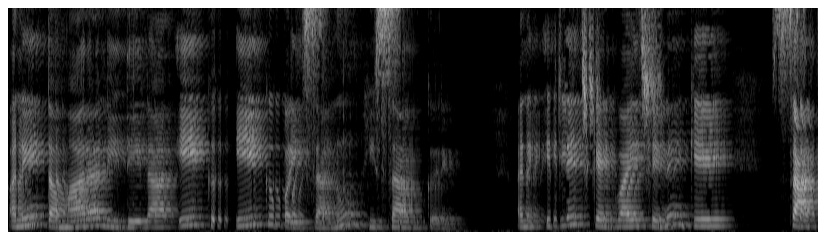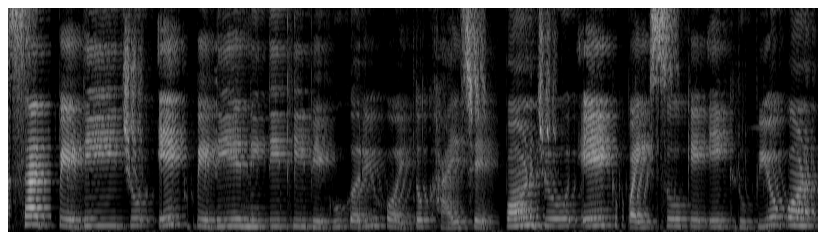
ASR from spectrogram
અને તમારા લીધેલા એક એક પૈસાનો હિસાબ કર્યો. અને એટલે જ કહેવાય છે ને કે સાત સાત પેઢી જો એક પેઢીએ નીતિથી ભેગું કર્યું હોય તો ખાય છે. પણ જો એક પૈસો કે એક રૂપિયો પણ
